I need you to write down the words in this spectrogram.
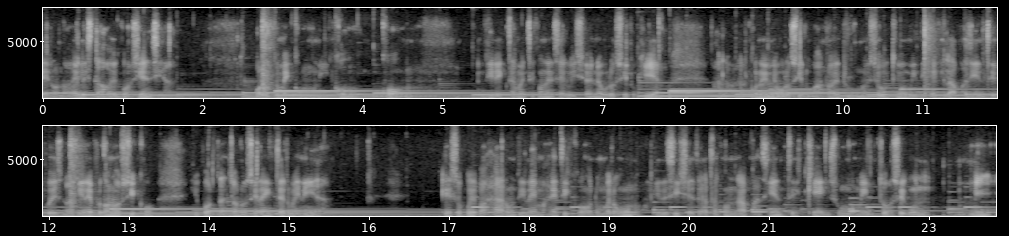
pero no del estado de conciencia. Por lo que me comunico con, directamente con el servicio de neurocirugía. Con el neurocirujano de turno, este último me indica que la paciente pues no tiene pronóstico y por tanto no será intervenida. Eso puede bajar un dilema ético número uno, es decir, se trata con una paciente que en su momento, según mi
